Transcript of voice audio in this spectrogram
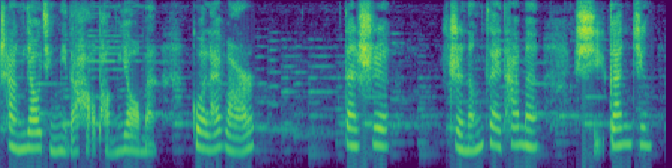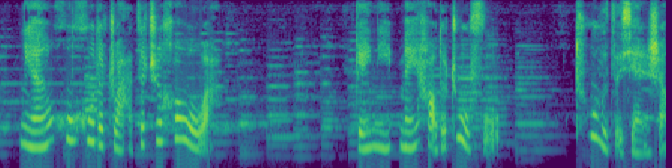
常邀请你的好朋友们过来玩儿，但是只能在他们洗干净黏糊糊的爪子之后啊。给你美好的祝福，兔子先生。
